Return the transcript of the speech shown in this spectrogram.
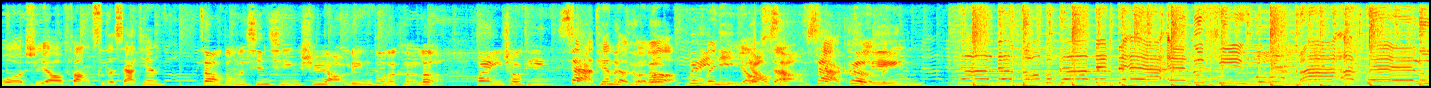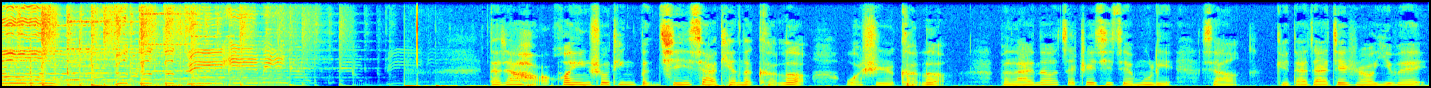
活需要放肆的夏天，躁动的心情需要零度的可乐。欢迎收听夏天的可乐，为你遥想下课铃。大家好，欢迎收听本期夏天的可乐，我是可乐。本来呢，在这期节目里想给大家介绍一位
